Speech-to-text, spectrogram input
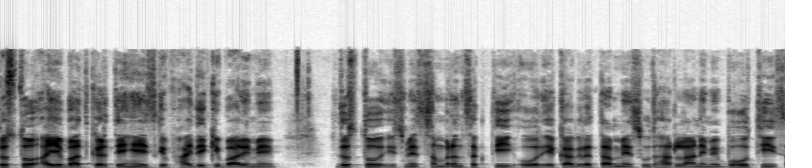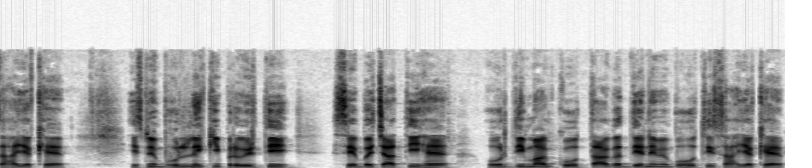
दोस्तों, आइए बात करते हैं इसके फ़ायदे के बारे में। दोस्तों, इसमें स्मरण शक्ति और एकाग्रता में सुधार लाने में बहुत ही सहायक है। इसमें भूलने की प्रवृत्ति से बचाती है और दिमाग को ताकत देने में बहुत ही सहायक है।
